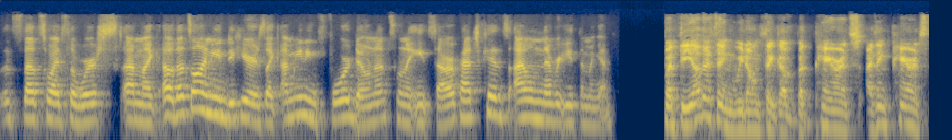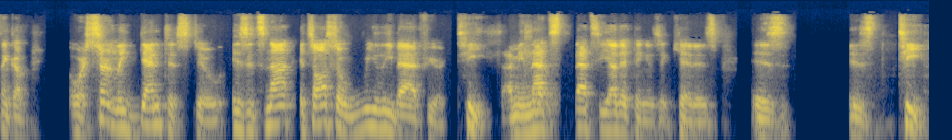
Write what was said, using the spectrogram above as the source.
that's, that's why it's the worst. I'm like, oh, that's all I need to hear is like, I'm eating four donuts when I eat Sour Patch Kids. I will never eat them again. But the other thing we don't think of, but parents, I think parents think of, or certainly dentists do, is it's not. It's also really bad for your teeth. I mean, that's that's the other thing as a kid is is is teeth.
